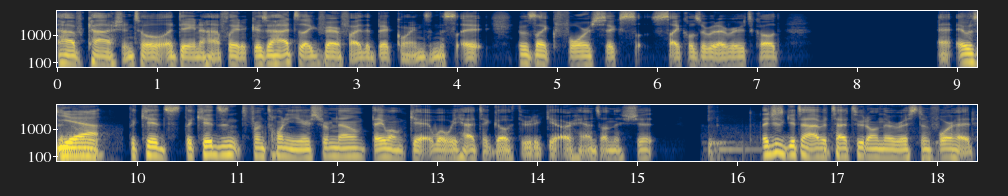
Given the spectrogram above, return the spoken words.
have cash until a day and a half later because I had to like verify the bitcoins and this. It, it was like four, six cycles or whatever it's called. It was annoying. Yeah. The kids, the kids in, from twenty years from now, they won't get what we had to go through to get our hands on this shit. They just get to have it tattooed on their wrist and forehead.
